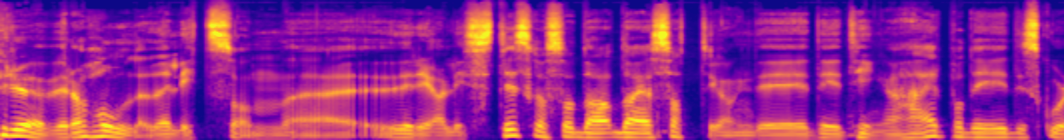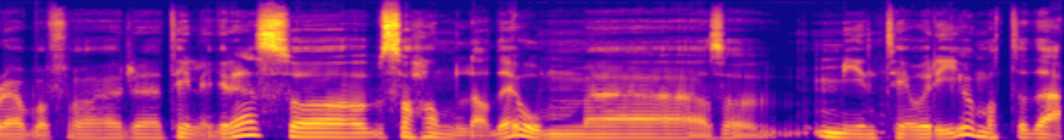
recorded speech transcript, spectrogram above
Prøver å holde det litt sånn eh, realistisk. Altså, da, da jeg satte i gang de, de tinga her på de, de skolene jeg jobba for eh, tidligere, så, så handla det om eh, altså, min teori om at det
